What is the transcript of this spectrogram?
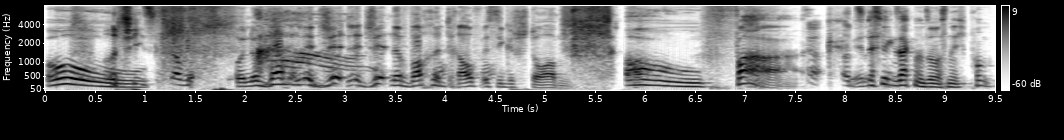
Oh. Und die ist, glaube ich. Und eine Ah. Woche, legit, legit eine Woche drauf ist sie gestorben. Oh, fuck. Ja, und, so- Deswegen sagt man sowas nicht. Punkt.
